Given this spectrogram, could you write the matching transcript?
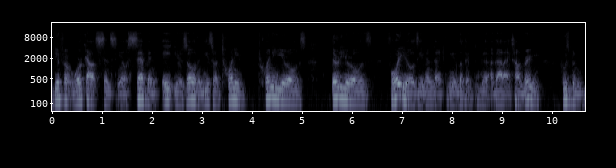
different workouts since you know seven eight years old and these are 20 20 year olds 30 year olds 40 year olds even like you look at a guy like tom brady who's been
